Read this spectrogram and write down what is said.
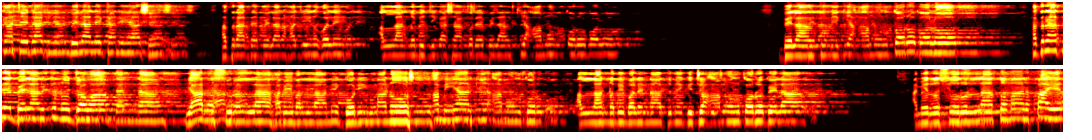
কাছে আসে। হাজরাতে বেলাল হাজির হলে আল্লাহ জিজ্ঞাসা করে কি আমল করো বলো? বেলাল, তুমি কি আমল করো বলো? হাজরাতে বেলাল কোনো জবাব দেন না। ইয়া রাসূলুল্লাহ হাবিবাল্লাহ আমি গরিব মানুষ আমি আর কি আমল করব? আল্লাহ নবী বলেন না তুমি কিছু আমল করো বেলাল। আমি রসুল্লাহ তোমার পায়ের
